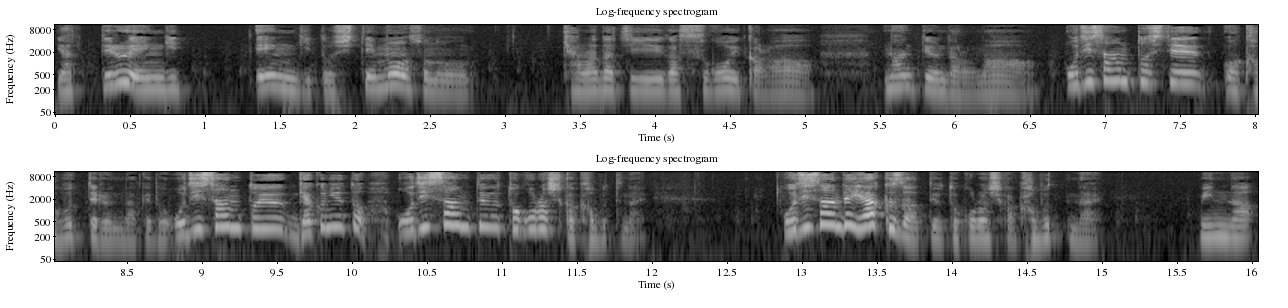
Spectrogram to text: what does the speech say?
やってる演技演技としてもそのキャラ立ちがすごいから何て言うんだろうな。おじさんとしてはかぶってるんだけどおじさんという逆に言うとおじさんというところしかかぶってない。おじさんでヤクザっていうところしかかぶってない。みんな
